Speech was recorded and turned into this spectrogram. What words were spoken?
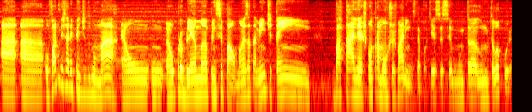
A, a- o fato de eles estarem perdidos no mar é, um, um- é o problema principal. Não exatamente tem batalhas contra monstros marinhos, até porque isso ia ser muita, muita loucura.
